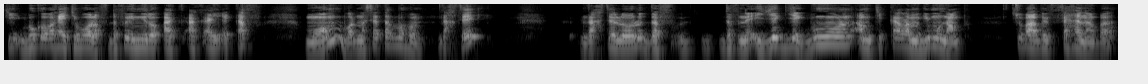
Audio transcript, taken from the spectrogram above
ci bu ko waxee ci wolof dafay niroo ak ak ay kaf moom war na seetal boppam ndaxte ndaxte loolu daf daf ne yëg-yëg bu mu waroon am ci kàllaama gi mu nàmp tubaab bi fexe na ba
